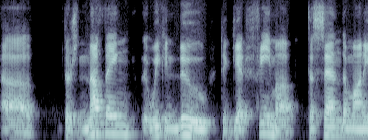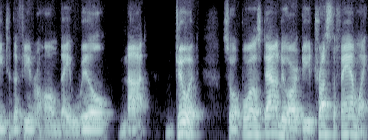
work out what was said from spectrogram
Uh, there's nothing that we can do to get FEMA to send the money to the funeral home. They will not do it. So it boils down to are do you trust the family?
